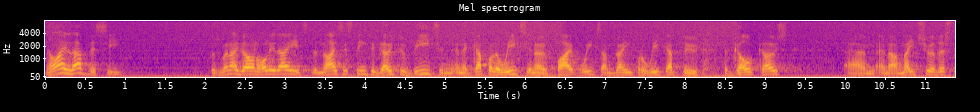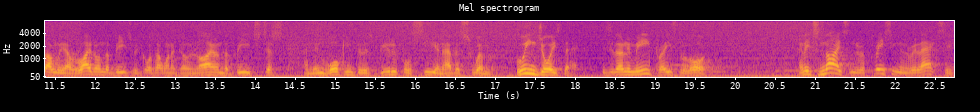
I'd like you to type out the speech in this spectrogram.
Now I love the sea. Because when I go on holiday, it's the nicest thing to go to beach. And in a couple of weeks, you know, five weeks, I'm going for a week up to the Gold Coast. Um, and I made sure this time we are right on the beach because I want to go and lie on the beach just and then walk into this beautiful sea and have a swim. Who enjoys that? Is it only me? Praise the Lord. And it's nice and refreshing and relaxing.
